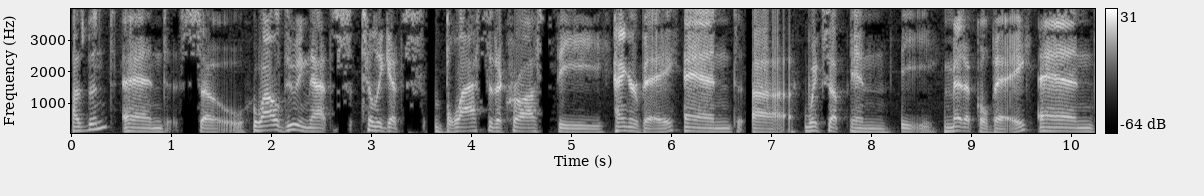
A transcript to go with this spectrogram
husband. And so while doing that, Tilly gets blasted across the hangar bay and wakes up in the medical bay and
